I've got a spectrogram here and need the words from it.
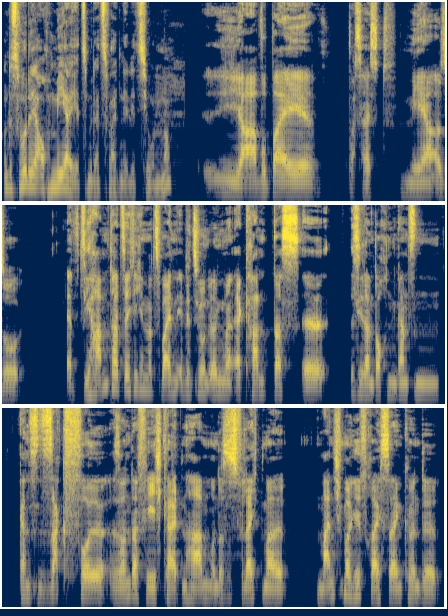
Und es wurde ja auch mehr jetzt mit der zweiten Edition, ne? Ja, wobei was heißt mehr? Also äh, sie haben tatsächlich in der zweiten Edition irgendwann erkannt, dass äh, sie dann doch einen ganzen ganzen Sack voll Sonderfähigkeiten haben und dass es vielleicht mal manchmal hilfreich sein könnte,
